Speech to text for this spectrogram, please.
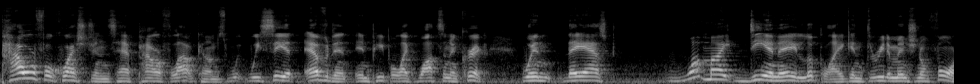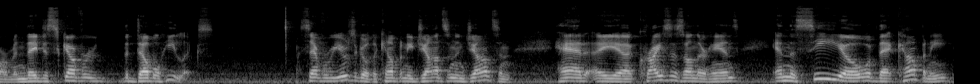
Powerful questions have powerful outcomes. We, see it evident in people like Watson and Crick when they asked, what might DNA look like in three-dimensional form? And they discovered the double helix. Several years ago, the company Johnson & Johnson had a uh, crisis on their hands, and the CEO of that company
